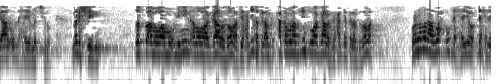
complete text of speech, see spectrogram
gaal u dhexeeya ma jiro. Mana sheegin. Dadku ama waa mu'miniin ama waa gaalo sooma fi xaqiiqati alamri. Xataa munaafiqiintu waa gaalo fi xaqiiqati alamri sooma war labadaa wax u dhexeeyo dhexda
